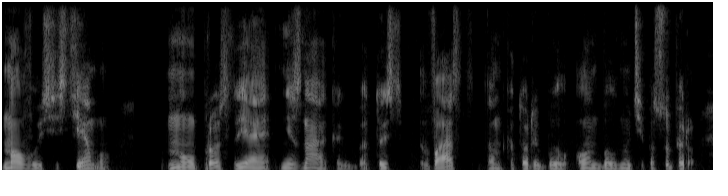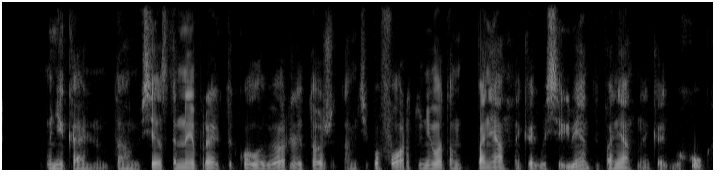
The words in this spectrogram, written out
новую систему, ну, просто я не знаю, как бы, то есть Vast, там, который был, он был, ну, типа, супер уникальным. Там все остальные проекты Call of Early тоже, там типа Ford, у него там понятный как бы сегмент и понятный как бы хук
